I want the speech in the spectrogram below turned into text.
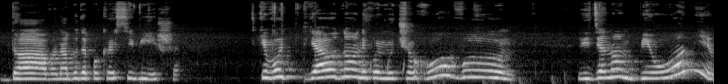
Да, вона буде покрасивіше. Тільки от я одного не пойму, чого в лідяному біомі,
